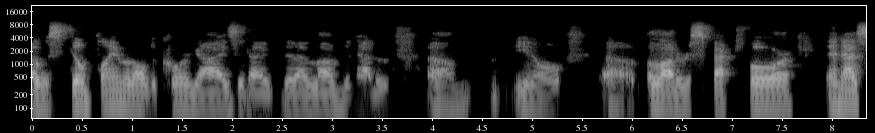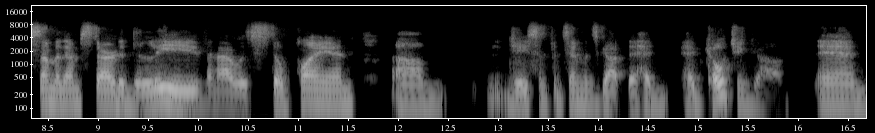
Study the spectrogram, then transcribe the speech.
I was still playing with all the core guys that I that I loved and had, um, you know, uh, a lot of respect for. And as some of them started to leave, and I was still playing, um, Jason Fitzsimmons got the head head coaching job, and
